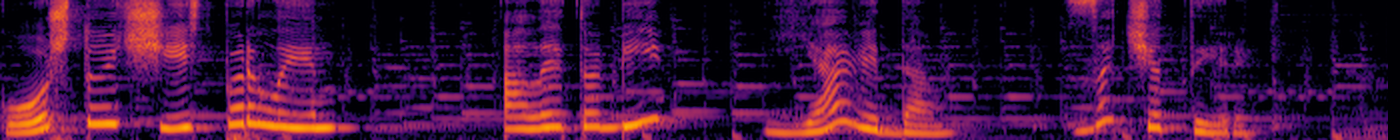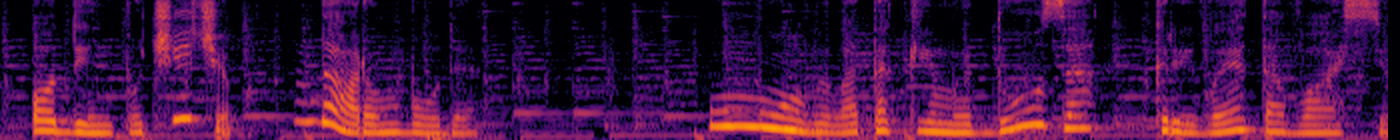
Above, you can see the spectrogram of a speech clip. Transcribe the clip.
коштують шість перлин. Але тобі я віддам за чотири. Один пучечок даром буде. Умовила таки медуза кривета Васю.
